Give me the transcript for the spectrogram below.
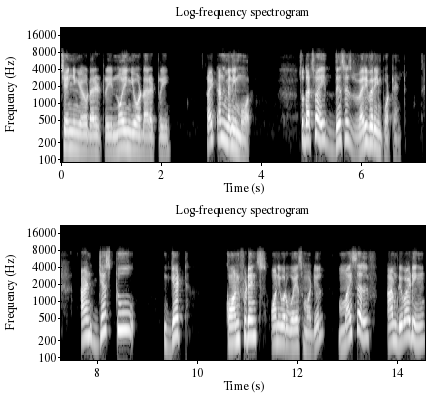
changing your directory, knowing your directory, right? And many more. So that's why this is very, very important. And just to get confidence on your OS module, myself, I'm dividing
